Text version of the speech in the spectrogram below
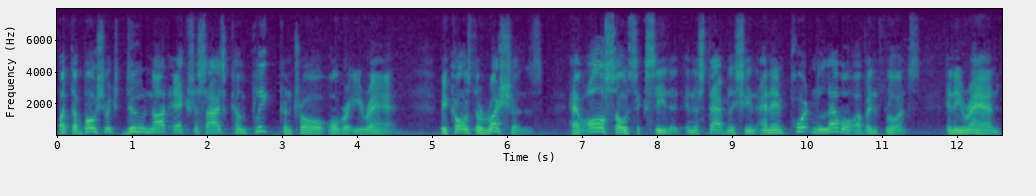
But the Bolsheviks do not exercise complete control over Iran, because the Russians have also succeeded in establishing an important level of influence in Iran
